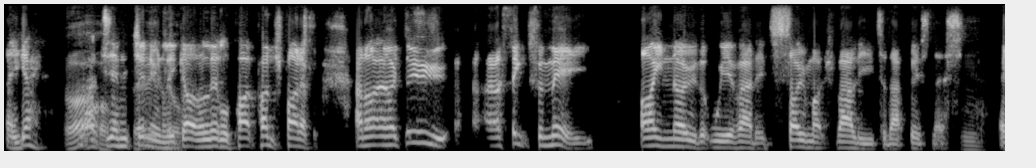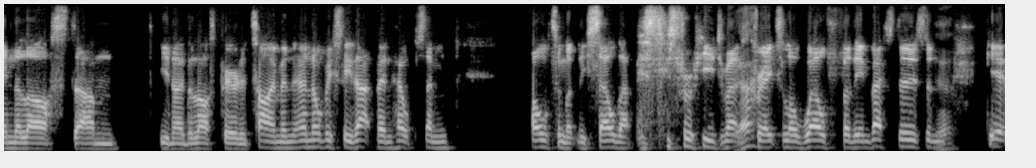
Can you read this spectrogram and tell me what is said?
There you go. Oh, I gen- genuinely cool. got a little punch pineapple, and I, I do. I think for me, I know that we have added so much value to that business Mm. in the last, um, you know, the last period of time, and and obviously that then helps them ultimately sell that business for a huge amount. Yeah. It creates a lot of wealth for the investors, and Yeah. yeah,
